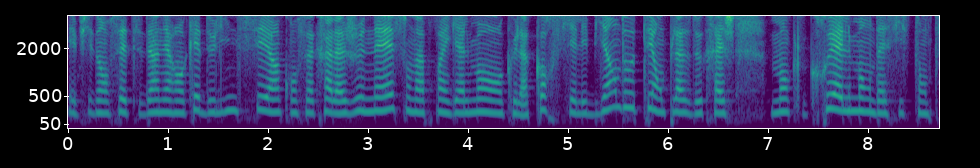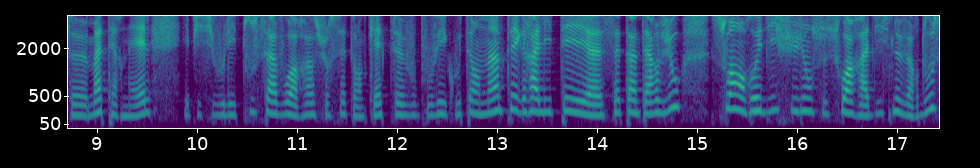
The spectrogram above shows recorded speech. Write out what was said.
Et puis dans cette dernière enquête de l'INSEE hein, consacrée à la jeunesse, on apprend également que la Corse, si elle est bien dotée en place de crèche, manque cruellement d'assistantes euh, maternelles. Et puis si vous voulez tout savoir hein, sur cette enquête, vous pouvez écouter en intégralité euh, cette interview, soit en rediffusion ce soir à 19h12,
